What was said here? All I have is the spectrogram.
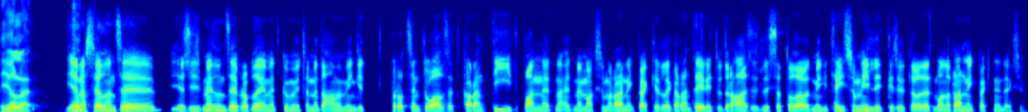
ei ole ja noh, seal on see ja siis meil on see probleem, et kui me ütleme, tahame mingit protsentuaalset garantiid panna, et noh, et me maksame running back idele garanteeritud raha, siis lihtsalt tulevad mingid Taysom Hillid, kes ütlevad, et ma olen running back nüüd, eks ju.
